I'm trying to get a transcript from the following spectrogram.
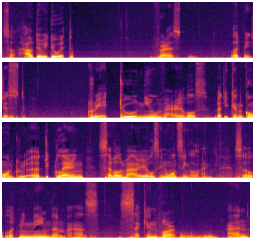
So how do we do it? First let me just create two new variables but you can go on uh, declaring several variables in one single line. So let me name them as second var and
